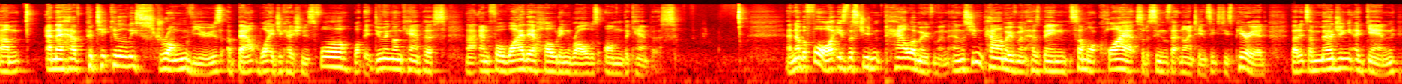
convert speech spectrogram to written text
Um, and they have particularly strong views about what education is for, what they're doing on campus, uh, and for why they're holding roles on the campus. And number four is the student power movement. And the student power movement has been somewhat quiet sort of since that 1960s period, but it's emerging again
